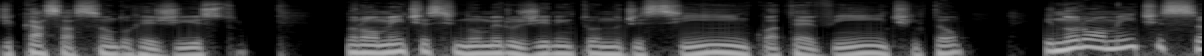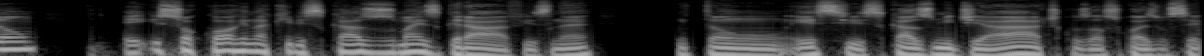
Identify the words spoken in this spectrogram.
de cassação do registro. Normalmente esse número gira em torno de 5 até 20. Então, e normalmente são é, isso ocorre naqueles casos mais graves, né? Então, esses casos midiáticos aos quais você,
